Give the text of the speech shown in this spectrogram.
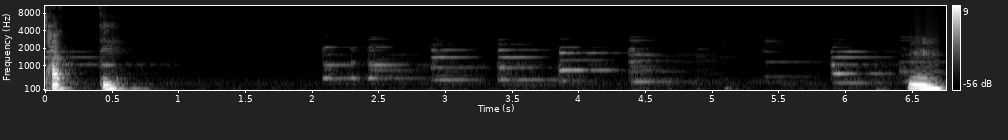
닭띠 음.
